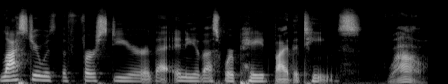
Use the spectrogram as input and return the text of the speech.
last year was the first year that any of us were paid by the teams. Wow.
